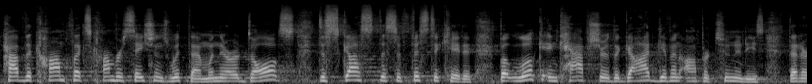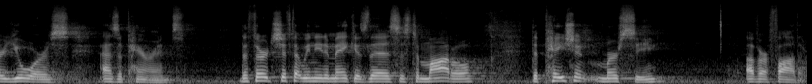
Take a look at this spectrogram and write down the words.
have the complex conversations with them. When they're adults, discuss the sophisticated, but look and capture the God given opportunities that are yours as a parent. The third shift that we need to make is this is to model the patient mercy of our Father.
